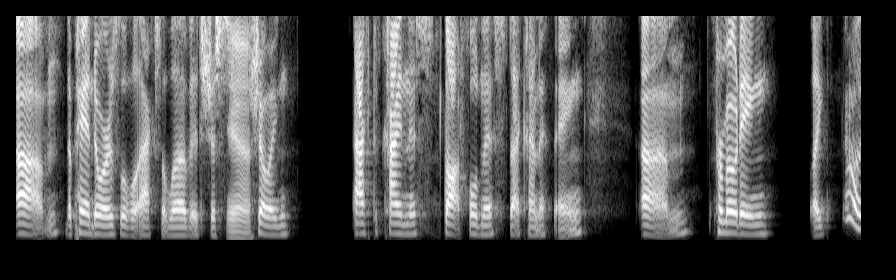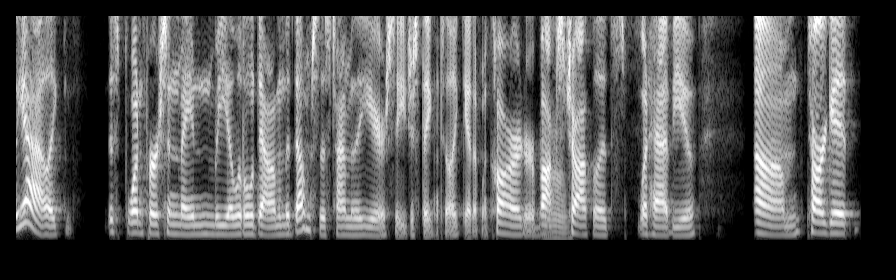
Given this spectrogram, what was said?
um, the Pandora's Little Acts of Love. It's just Yeah. showing act of kindness, thoughtfulness, that kind of thing, um, promoting like, oh yeah, like this one person may be a little down in the dumps this time of the year, so you just think to like get them a card or a box Mhm. of chocolates, what have you. Um, Target,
